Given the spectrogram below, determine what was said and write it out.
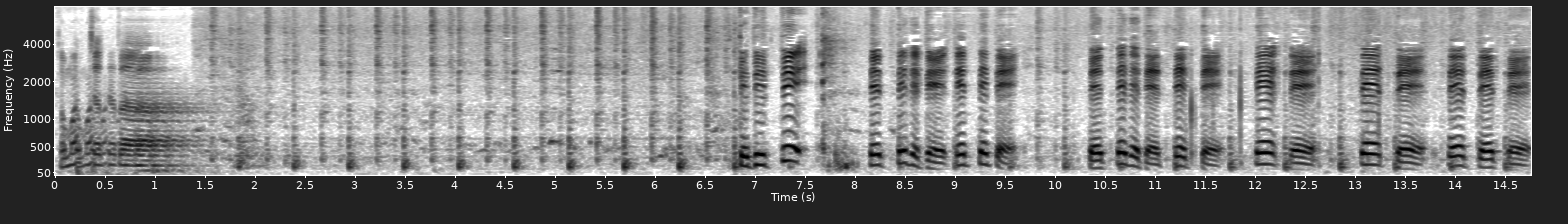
ー止まっちゃった。ててて、てててて、ててて、てててて、ててて、ててて、ててて、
